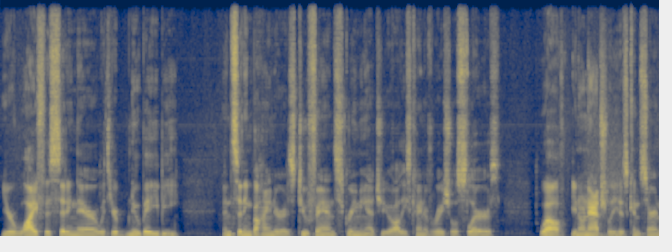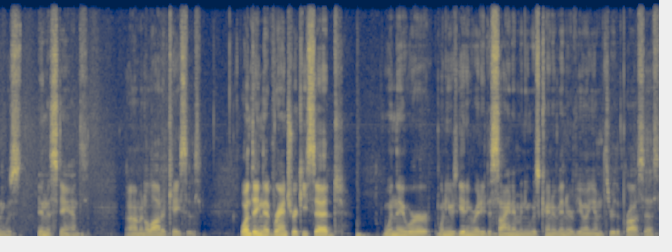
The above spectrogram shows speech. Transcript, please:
Your wife is sitting there with your new baby and sitting behind her is two fans screaming at you all these kind of racial slurs. Well, you know, naturally his concern was in the stands um, in a lot of cases. One thing that Branch Rickey said when they were when he was getting ready to sign him and he was kind of interviewing him through the process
